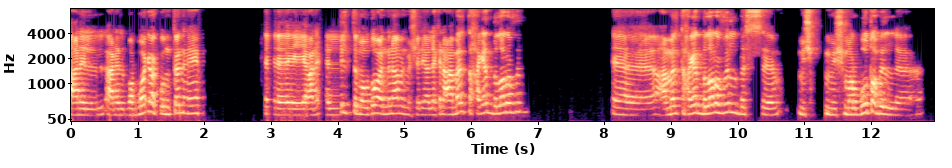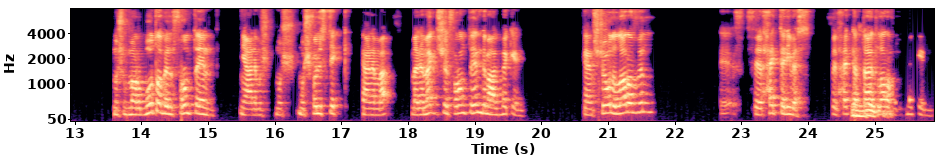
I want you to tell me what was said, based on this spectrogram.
عن ال عن البرمجة كنت أنا إيه يعني قللت موضوع إن أنا أعمل مشاريع. لكن عملت حاجات ب Laravel آه، عملت حاجات ب Laravel بس مش مش مربوطة بال مش مربوطة بال front end يعني مش مش مش full stack يعني ما ما دمجتش ال front end مع ال back end كان شغل Laravel آه، في الحتة دي بس. في الحتة بتاعت Laravel ال back end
